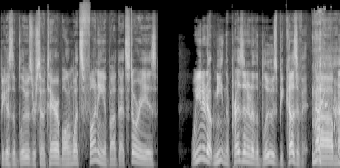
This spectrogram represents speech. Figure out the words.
because the Blues were so terrible. And what's funny about that story is we ended up meeting the president of the Blues because of it. Um,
